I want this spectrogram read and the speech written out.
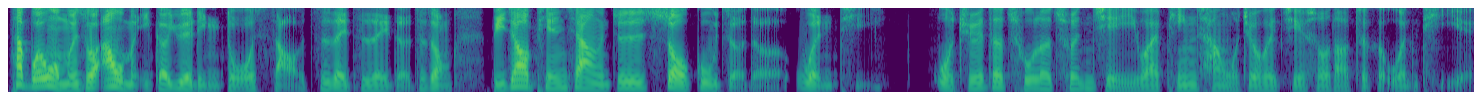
他不会问我们说啊，我们一个月领多少之类之类的这种比较偏向就是受雇者的问题。我觉得除了春节以外，平常我就会接受到这个问题耶。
